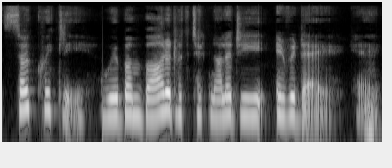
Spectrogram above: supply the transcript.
so quickly. We're bombarded with technology every day. Okay.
